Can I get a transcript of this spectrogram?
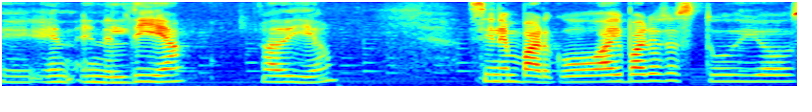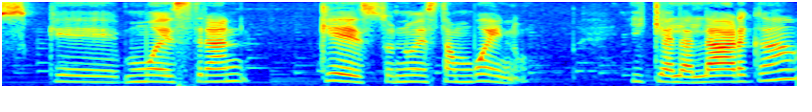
eh, en, en el día a día. Sin embargo, hay varios estudios que muestran que esto no es tan bueno y que a la larga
